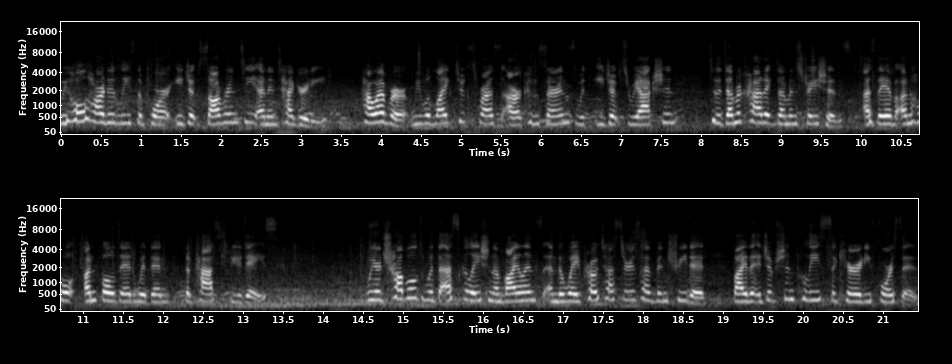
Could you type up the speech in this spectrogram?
We wholeheartedly support Egypt's sovereignty and integrity. However, we would like to express our concerns with Egypt's reaction to the democratic demonstrations as they have unfolded within the past few days. We are troubled with the escalation of violence and the way protesters have been treated by the Egyptian police security forces.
